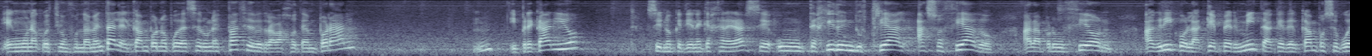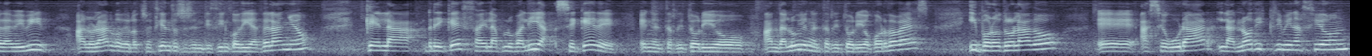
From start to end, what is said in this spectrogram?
en una cuestión fundamental. El campo no puede ser un espacio de trabajo temporal y precario, sino que tiene que generarse un tejido industrial asociado a la producción agrícola que permita que del campo se pueda vivir a lo largo de los 365 días del año, que la riqueza y la plusvalía se quede en el territorio andaluz y en el territorio cordobés y por otro lado eh, asegurar la no discriminación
